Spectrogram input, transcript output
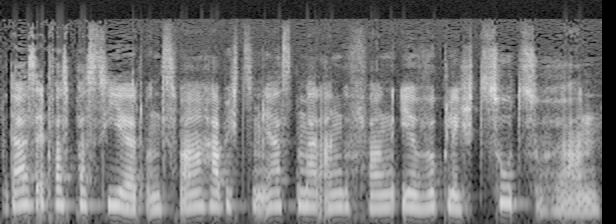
Da ist etwas passiert und zwar habe ich zum ersten Mal angefangen, ihr wirklich zuzuhören.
